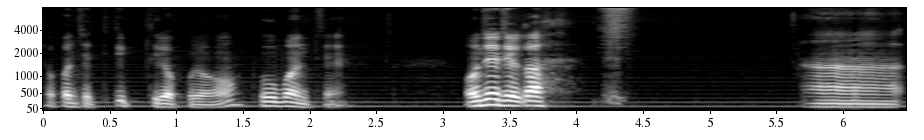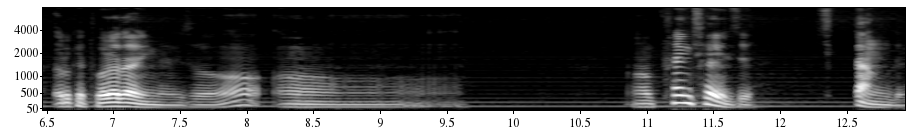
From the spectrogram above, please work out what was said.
첫 번째 팁 드렸고요. 두 번째, 어제 제가 아, 이렇게 돌아다니면서 어, 어, 프랜차이즈 식당들,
